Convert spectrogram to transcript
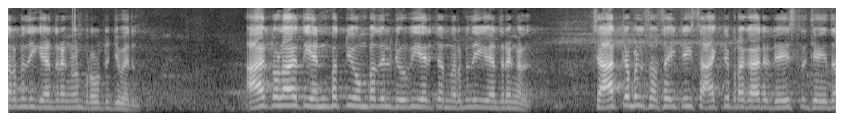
നിർമ്മിതി കേന്ദ്രങ്ങളും പ്രവർത്തിച്ചു വരുന്നു. ആയിരത്തി തൊള്ളായിരത്തി എൺപത്തി ഒമ്പതിൽ രൂപീകരിച്ച നിർമ്മിതി കേന്ദ്രങ്ങൾ ചാരിറ്റബിൾ സൊസൈറ്റീസ് ആക്ട് പ്രകാരം രജിസ്റ്റർ ചെയ്ത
